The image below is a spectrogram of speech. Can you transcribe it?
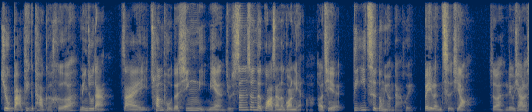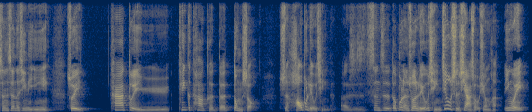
就把 TikTok 和民主党在川普的心里面就深深的挂上了关联啊！而且第一次动员大会被人耻笑，是吧？留下了深深的心理阴影，所以他对于 TikTok 的动手是毫不留情的，呃，甚至都不能说留情，就是下手凶狠。因为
